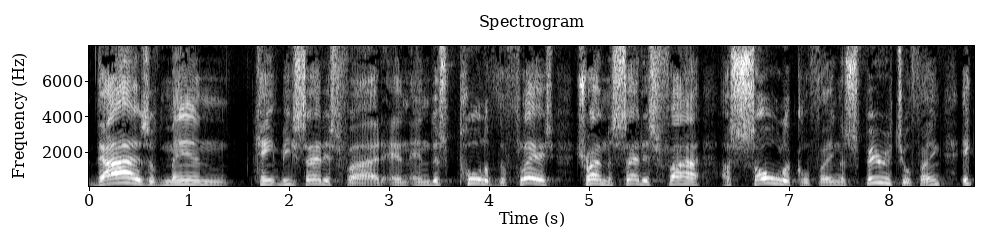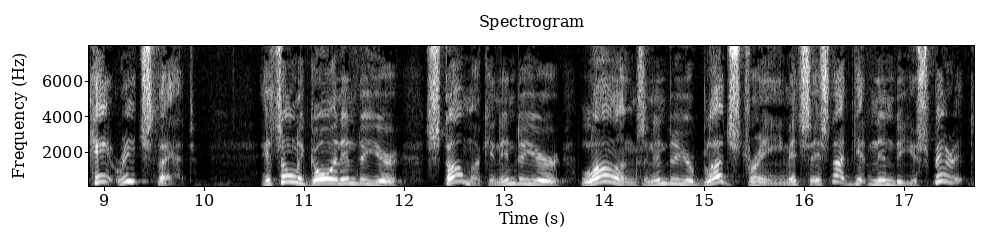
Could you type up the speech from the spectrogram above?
the eyes of man can't be satisfied, and, and this pull of the flesh, trying to satisfy a soulical thing, a spiritual thing, it can't reach that. It's only going into your stomach and into your lungs and into your bloodstream. It's, it's not getting into your spirit.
